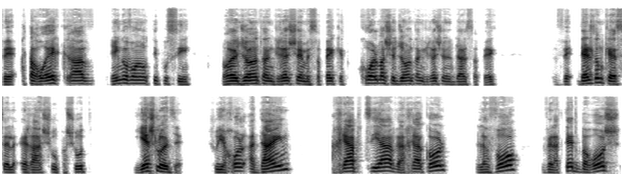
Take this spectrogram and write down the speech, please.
ואתה רואה קרב רינג אוף אונור טיפוסי, אתה רואה ג'ונתן גרשם מספק את כל מה שג'ונתן גרשם יודע לספק, ודלטון קסל הראה שהוא פשוט, יש לו את זה, שהוא יכול עדיין, אחרי הפציעה ואחרי הכל, לבוא ולתת בראש,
